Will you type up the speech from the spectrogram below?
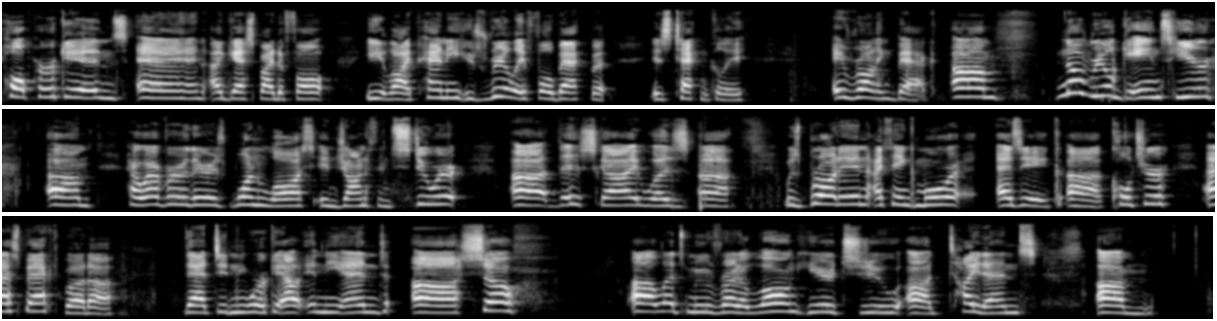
Paul Perkins, and I guess by default Eli Penny, who's really a fullback, but is technically a running back. Um, no real gains here. Um, however, there is one loss in Jonathan Stewart. Uh, this guy was uh, was brought in, I think, more as a uh, culture aspect, but uh, that didn't work out in the end. Uh, so uh, let's move right along here to uh, tight ends. Um,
